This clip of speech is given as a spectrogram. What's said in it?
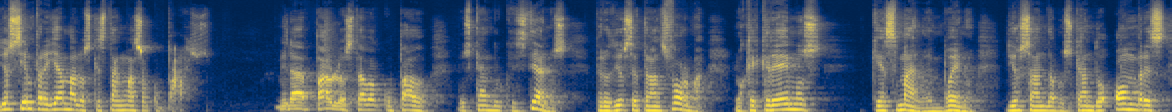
Dios siempre llama a los que están más ocupados. Mira, Pablo estaba ocupado buscando cristianos, pero Dios se transforma. Lo que creemos que es malo en bueno, Dios anda buscando hombres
